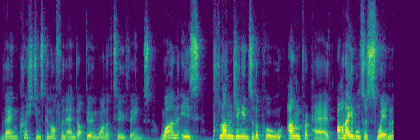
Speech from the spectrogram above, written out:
then Christians can often end up doing one of two things. One is plunging into the pool, unprepared, unable to swim,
